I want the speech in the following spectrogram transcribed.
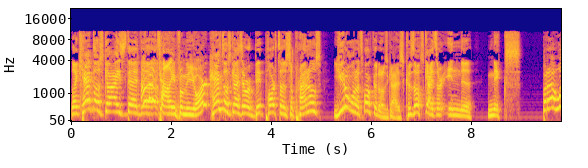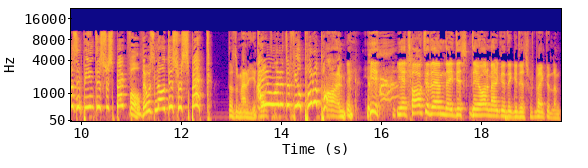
Like half those guys that I'm Italian from New York. half those guys that were bit parts on The Sopranos. You don't want to talk to those guys because those guys are in the mix. But I wasn't being disrespectful. There was no disrespect. Doesn't matter. You I didn't want it to feel put upon. you, you talk to them, they dis, they automatically think you're disrespecting them.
